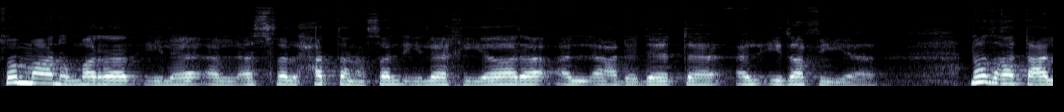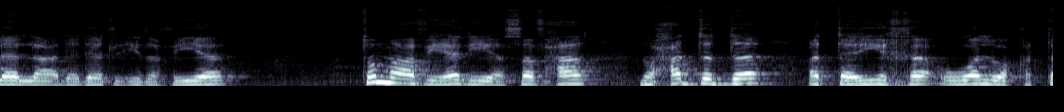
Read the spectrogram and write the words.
ثم نمرر إلى الأسفل حتى نصل إلى خيار الإعدادات الإضافية. نضغط على الإعدادات الإضافية ثم في هذه الصفحة نحدد التاريخ والوقت.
